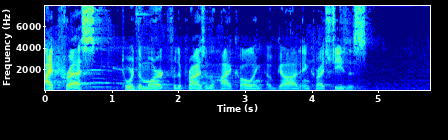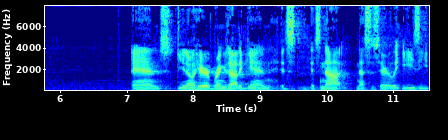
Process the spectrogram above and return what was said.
I press toward the mark for the prize of the high calling of God in Christ Jesus. And you know, here it brings out again, it's it's not necessarily easy,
